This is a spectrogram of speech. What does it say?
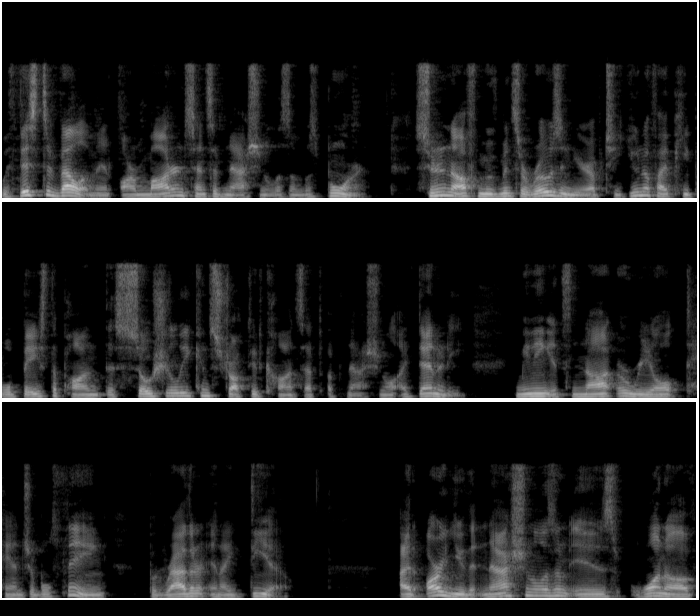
With this development, our modern sense of nationalism was born. Soon enough, movements arose in Europe to unify people based upon this socially constructed concept of national identity, meaning it's not a real, tangible thing, but rather an idea. I'd argue that nationalism is one of,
